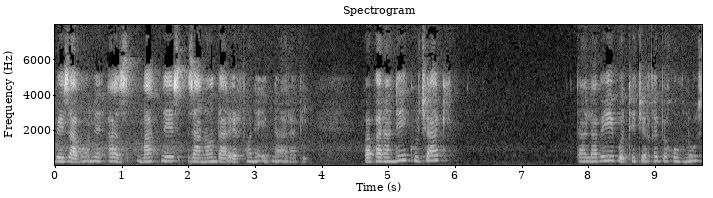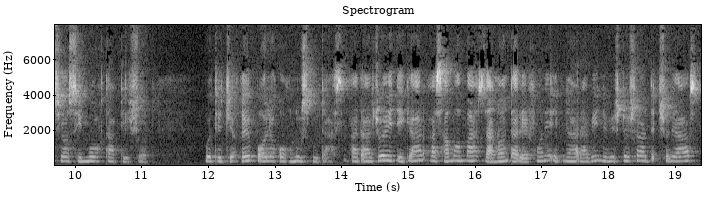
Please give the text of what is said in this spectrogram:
به زبان از متن زنان در عرفان ابن عربی. و پرنده کوچک در لبه بوتجقه به قغنوس یا سیمرغ تبدیل شد. بوتجقه بال قغنوس بوده است و در جای دیگر از همان مرز زنان در عرفان ابن عربی نوشته شده است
